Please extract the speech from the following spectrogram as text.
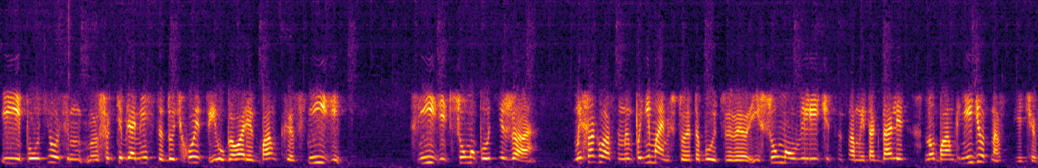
И получилось, с октября месяца дочь ходит и уговаривает банк снизить снизить сумму платежа. Мы согласны, мы понимаем, что это будет э, и сумма увеличится там и так далее, но банк не идет навстречу.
